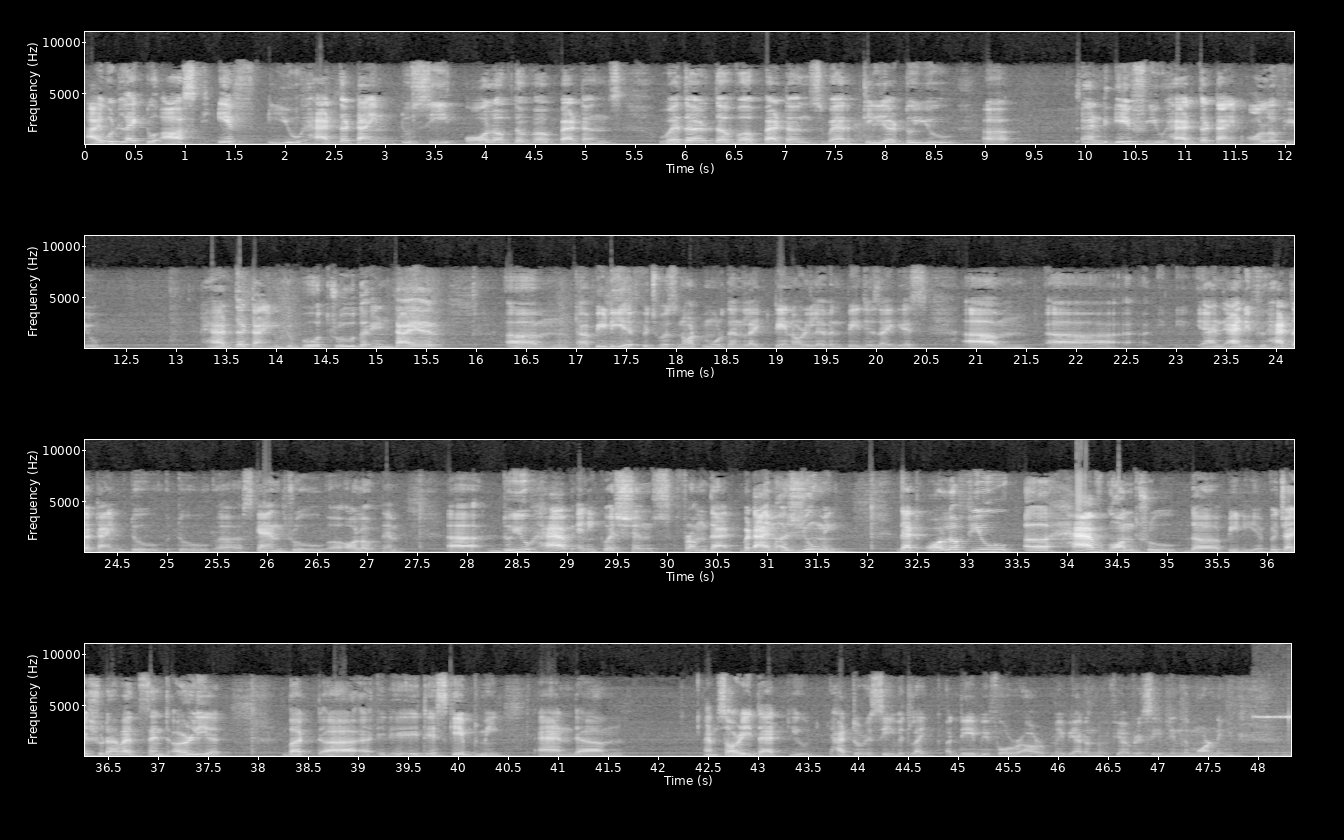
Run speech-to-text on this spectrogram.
I would like to ask if you had the time to see all of the verb patterns, whether the verb patterns were clear to you, uh, and if you had the time, all of you had the time to go through the entire um, uh, PDF, which was not more than like 10 or 11 pages, I guess. Um, uh, and and if you had the time to to uh, scan through uh, all of them, uh, do you have any questions from that? But I'm assuming that all of you uh, have gone through the PDF, which I should have had sent earlier, but uh, it, it escaped me, and um, I'm sorry that you had to receive it like a day before, or maybe I don't know if you have received in the morning.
